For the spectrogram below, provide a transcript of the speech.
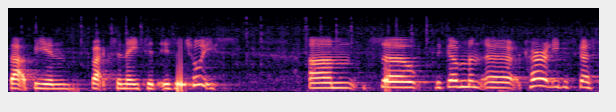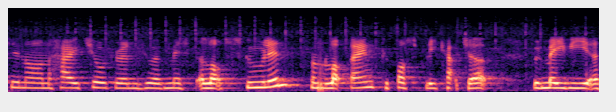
that being vaccinated is a choice. Um, so the government are currently discussing on how children who have missed a lot of schooling from lockdowns could possibly catch up with maybe a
